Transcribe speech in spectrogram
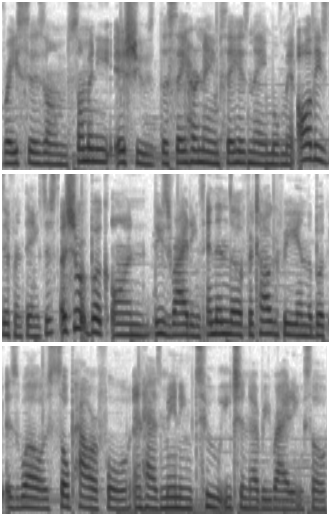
racism, so many issues. The say her name, say his name movement, all these different things. Just a short book on these writings. And then the photography in the book as well is so powerful and has meaning to each and every writing. So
